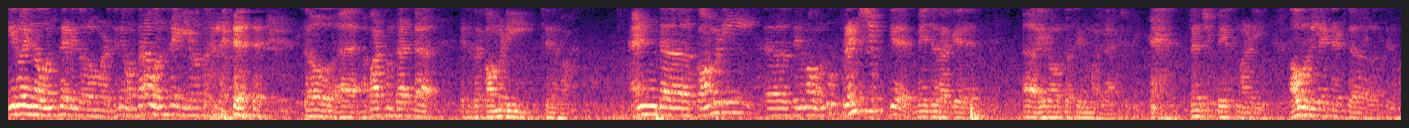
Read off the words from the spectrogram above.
ಹೀರೋಯಿನ್ನ ಒಂದು ಸೈಡಿಂದ ಲವ್ ಮಾಡ್ತೀನಿ. ಒಂಥರ ಒಂದು side hero so apart from that it is a comedy cinema and comedy cinema ಒಂದು ಫ್ರೆಂಡ್ಶಿಪ್ಗೆ ಮೇಜರ್ ಆಗಿ ಇರುವಂಥ ಸಿನಿಮಾ ಇಲ್ಲ ಆ್ಯಕ್ಚುಲಿ ಫ್ರೆಂಡ್ಶಿಪ್ ಬೇಸ್ ಮಾಡಿ, ಅವ್ರ ರಿಲೇಟೆಡ್ ಸಿನಿಮಾ.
